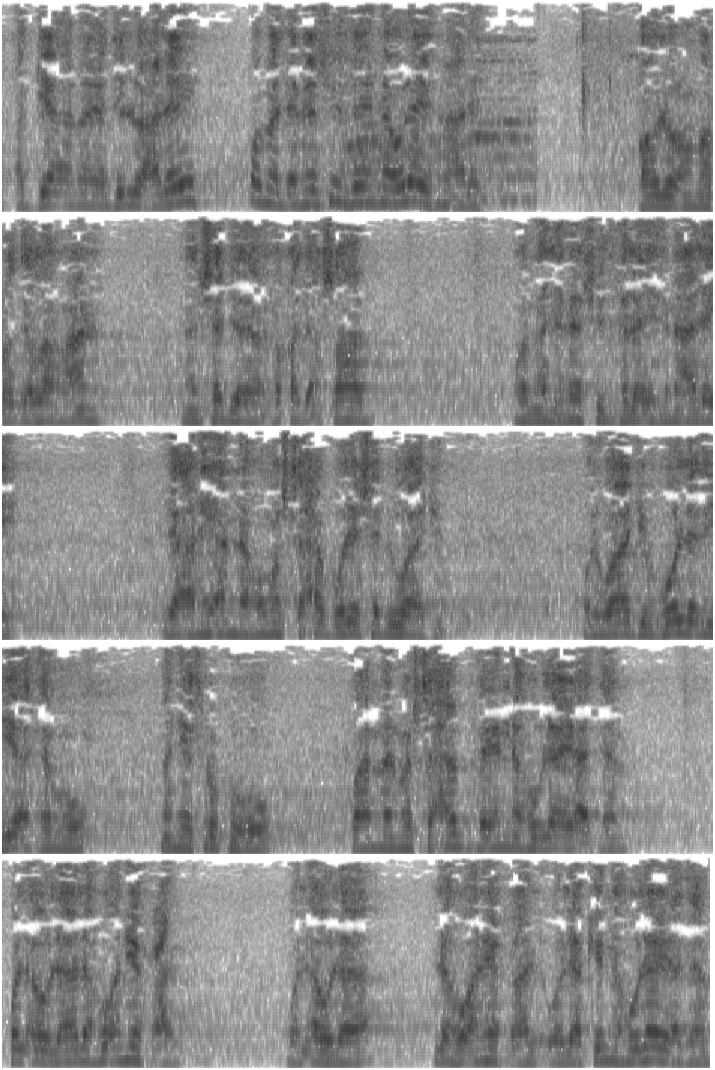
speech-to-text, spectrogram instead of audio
وقد جاء ما يدل عليه ومن لم يسجد فإنه لا إثم عليه. قول عمر رضي الله عنه من سجد فقد أصاب ومن لم يسجد فلا إثم عليه. يعني أنه مستحب وليس بواجب. والواجب هو الذي يأثم من يتركه وأما المستحب فإنه لا يأثم والأولى له أن يفعل والأولى له أن يفعل ولكنه لا يأثم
